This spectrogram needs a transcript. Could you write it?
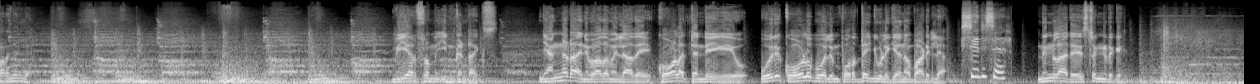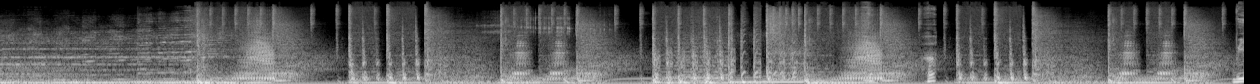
സാറൊന്നും പറഞ്ഞില്ല? We are from income tax ഞങ്ങളുടെ അനുവാദമില്ലാതെ കോൾ അറ്റൻഡ് ചെയ്യുകയോ ഒരു കോൾ പോലും പുറത്തേക്ക് വിളിക്കാനോ പാടില്ല. ശരി സർ നിങ്ങൾ ആ രജിസ്റ്ററിംഗ് എടുക്കേ. We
